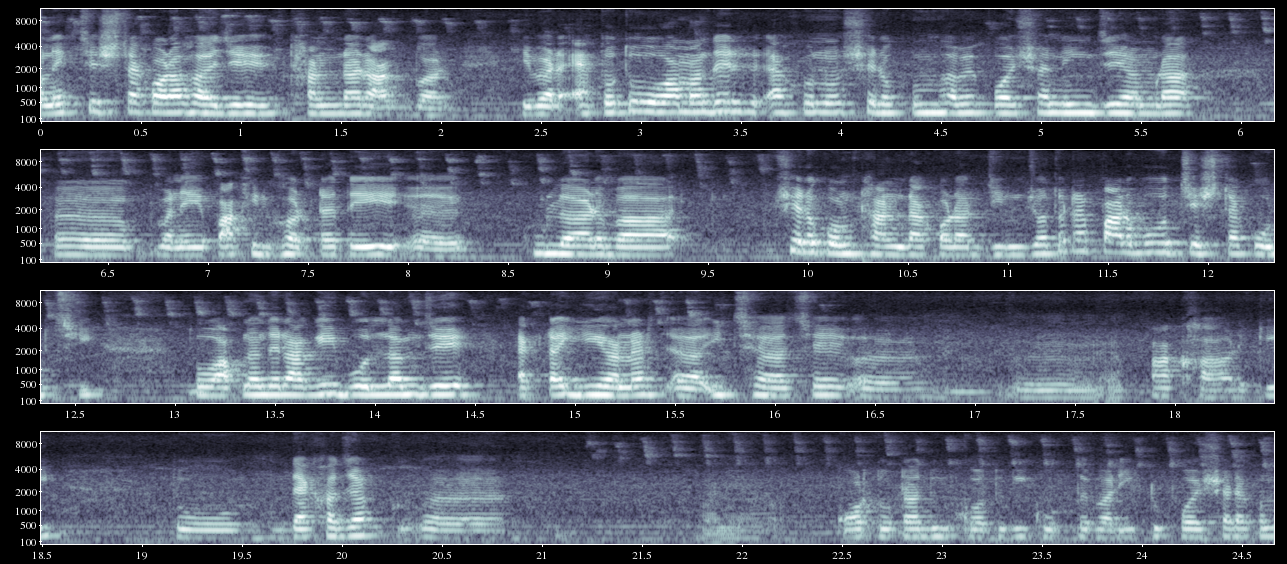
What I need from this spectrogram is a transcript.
অনেক চেষ্টা করা হয় যে ঠান্ডা রাখবার। এবার এত তো আমাদের এখনও সেরকমভাবে পয়সা নেই যে আমরা মানে পাখির ঘরটাতে কুলার বা সেরকম ঠান্ডা করার জিনিস। যতটা পারব চেষ্টা করছি। তো আপনাদের আগেই বললাম যে একটা ইয়ে আনার ইচ্ছা আছে পাখা আর কি। তো দেখা যাক মানে কতটা দূর, কত কী করতে পারি। একটু পয়সার এখন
